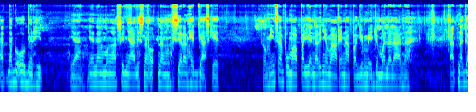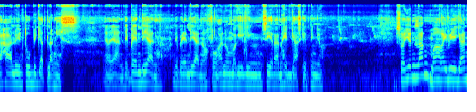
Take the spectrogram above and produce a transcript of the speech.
at nag-overheat. Yan, yan ang mga senyales ng ng sirang head gasket. So minsan pumapalya na rin yung makina pag yung medyo malala na at naghahalo yung tubig at langis. Yan, yan. Depende yan. Depende yan, no? Kung anong magiging sira na head gasket ninyo. So yun lang mga kaibigan,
